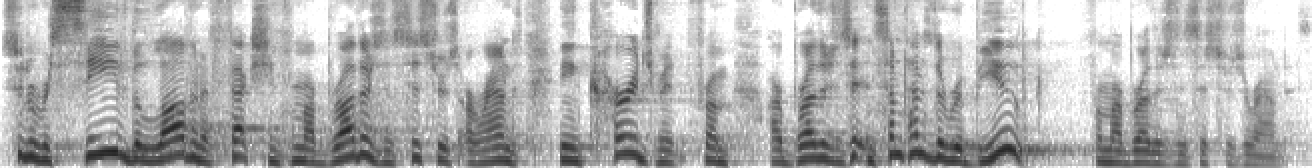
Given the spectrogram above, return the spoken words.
So, to receive the love and affection from our brothers and sisters around us, the encouragement from our brothers and sisters, and sometimes the rebuke from our brothers and sisters around us,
